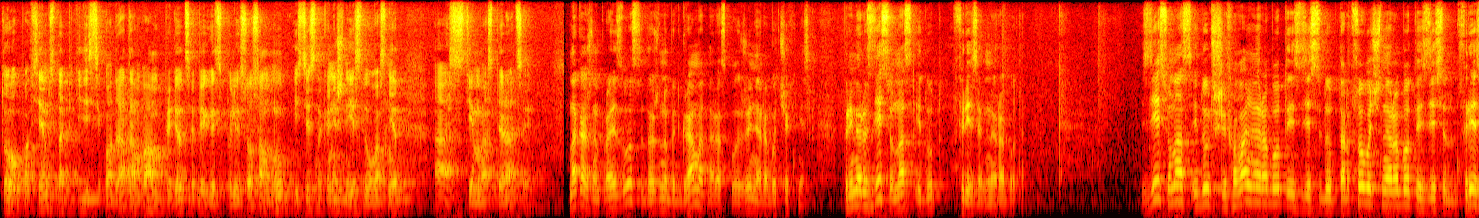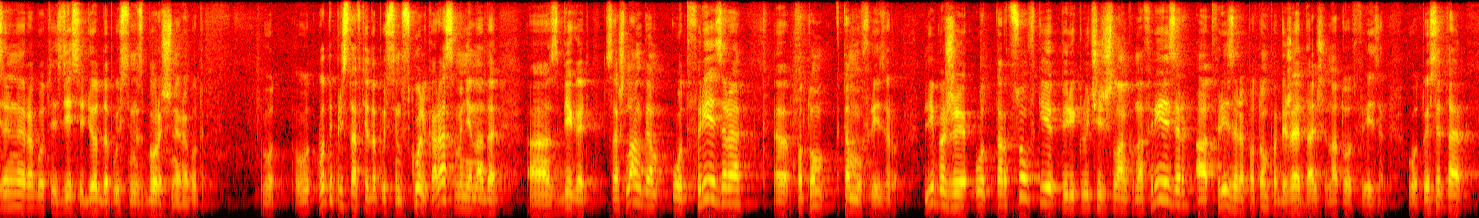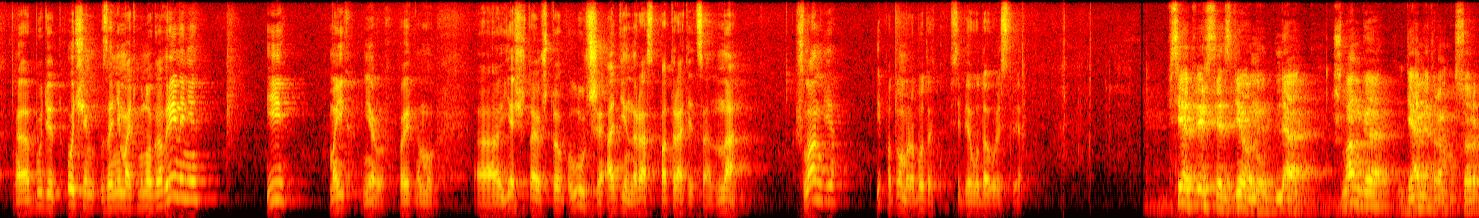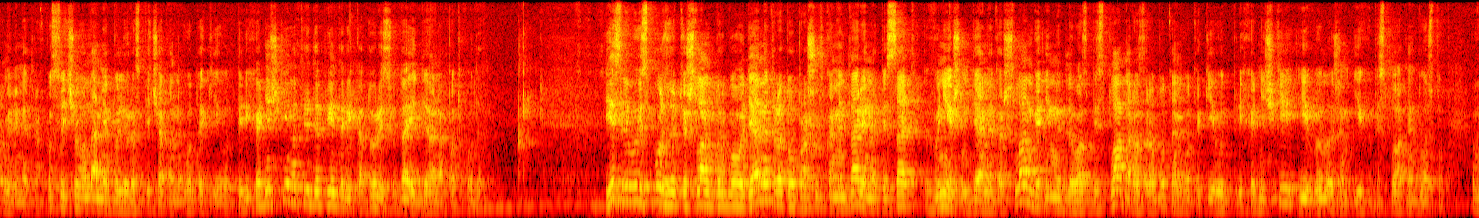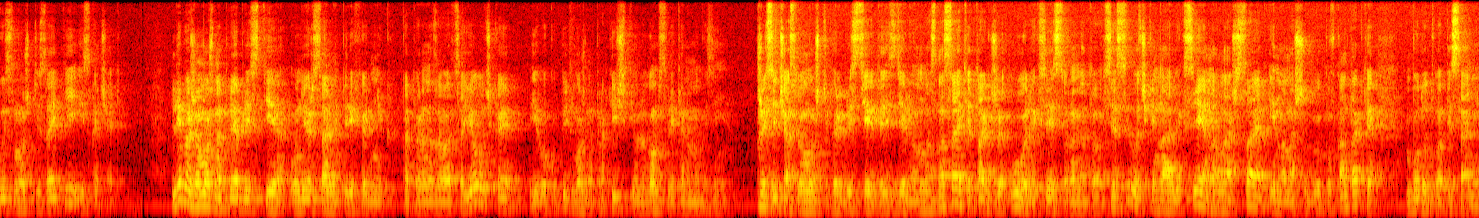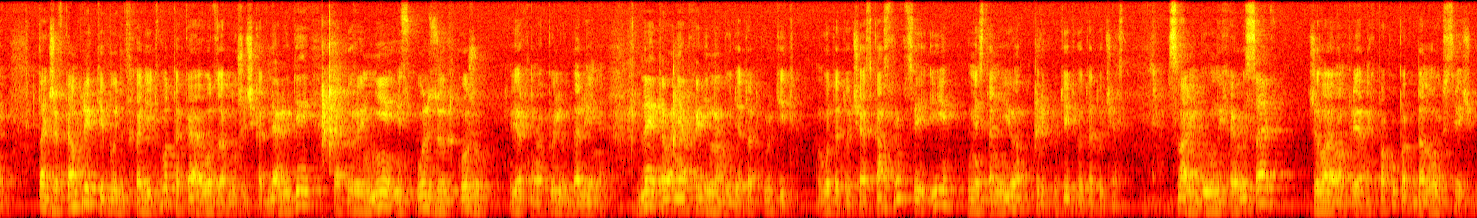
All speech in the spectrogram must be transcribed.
то по всем 150 квадратам вам придется бегать с пылесосом. Ну, естественно, конечно, если у вас нет а, системы аспирации. На каждом производстве должно быть грамотное расположение рабочих мест. К примеру, здесь у нас идут фрезерные работы. Здесь у нас идут шлифовальные работы, здесь идут торцовочные работы, здесь идут фрезерные работы, здесь идет, допустим, сборочные работы. Вот. Вот, вот и представьте, допустим, сколько раз мне надо а, сбегать со шлангом от фрезера, а, потом к тому фрезеру. Либо же от торцовки переключить шланг на фрезер, а от фрезера потом побежать дальше на тот фрезер. Вот, то есть это э, будет очень занимать много времени и моих нервов. Поэтому э, я считаю, что лучше один раз потратиться на шланги и потом работать себе в удовольствие. Все отверстия сделаны для шланга диаметром 40 мм. После чего нами были распечатаны вот такие вот переходнички на 3D принтере, которые сюда идеально подходят. Если вы используете шланг другого диаметра, то прошу в комментарии написать внешний диаметр шланга, и мы для вас бесплатно разработаем вот такие вот переходнички и выложим их в бесплатный доступ. Вы сможете зайти и скачать. Либо же можно приобрести универсальный переходник, который называется елочкой. Его купить можно практически в любом строительном магазине. Уже сейчас вы можете приобрести это изделие у нас на сайте, также у Алексея Сурометова. Все ссылочки на Алексея, на наш сайт и на нашу группу ВКонтакте будут в описании. Также в комплекте будет входить вот такая вот заглушечка для людей, которые не используют кожу верхнего пылеудаления. Для этого необходимо будет открутить вот эту часть конструкции и вместо нее перекрутить вот эту часть. С вами был Михаил Исаев. Желаю вам приятных покупок. До новых встреч.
